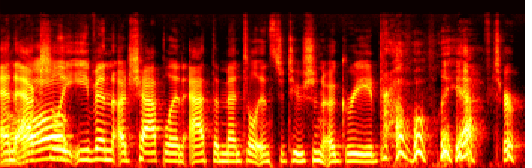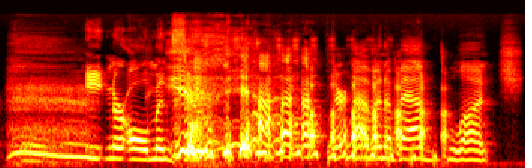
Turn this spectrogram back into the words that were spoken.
And actually, even a chaplain at the mental institution agreed, probably after Eating her almonds. yeah, after having a bad lunch.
